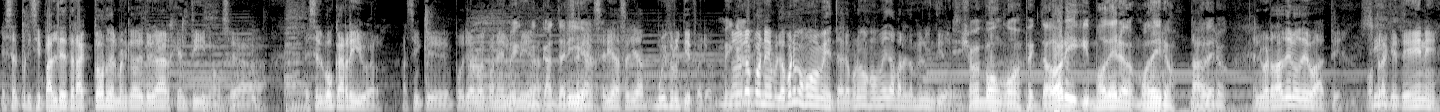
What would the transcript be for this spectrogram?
es el principal detractor del mercado editorial argentino, o sea, es el Boca River, así que podría hablar con él Me- un día. me encantaría. Sería, sería, sería muy fructífero. Me No, encanta- lo, ponemos, lo ponemos como meta, lo ponemos como meta para el 2022. Eh, yo me pongo como espectador y, y modero, modero, Dale. modero. El verdadero debate. Sí, Otra sí, que TN,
